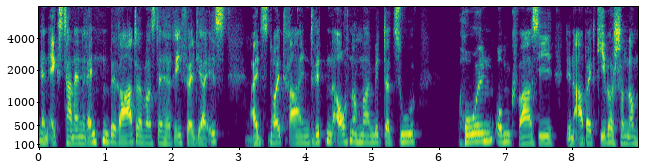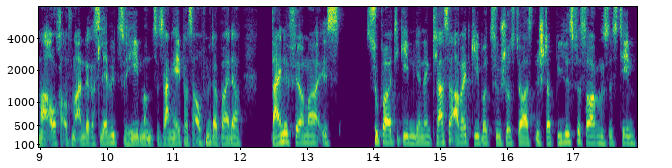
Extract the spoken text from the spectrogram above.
einen externen Rentenberater, was der Herr Rehfeld ja ist, als neutralen Dritten auch nochmal mit dazu holen, um quasi den Arbeitgeber schon nochmal auch auf ein anderes Level zu heben, um zu sagen, hey, pass auf, Mitarbeiter, deine Firma ist super, die geben dir einen klasse Arbeitgeberzuschuss, du hast ein stabiles Versorgungssystem,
